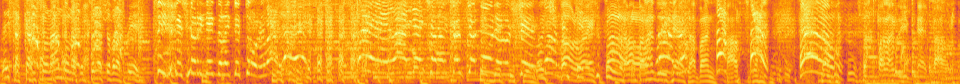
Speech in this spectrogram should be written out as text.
Lei sta canzonando una persona sovrappesa. Sì, che sto ridendo le tettone, vai! Vai, vai, vai, c'è, la- c'è il fiatone lo scemo! vai. Paolo, stavamo parlando di te, stavamo parlando Paolo, stavamo- stavamo parlando di te, Paolo.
